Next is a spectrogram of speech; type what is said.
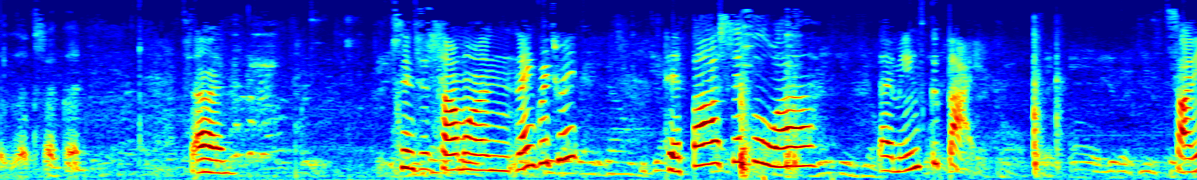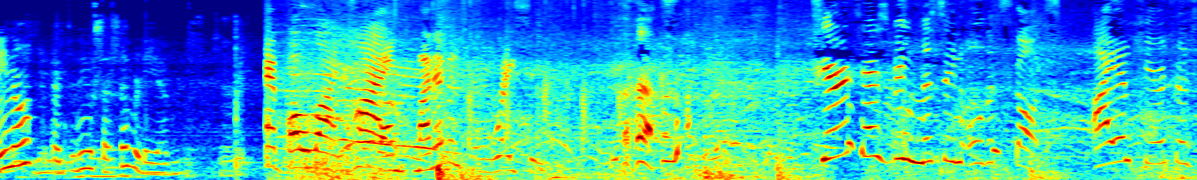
It looks so good. uh, since it's Samoan language week, Tofa soifua, that means goodbye. Signing off, Anthony Osesa Williams. Bow line. Hi. My name is Gracie. Cherish has been missing all the shots. I am Cherish's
